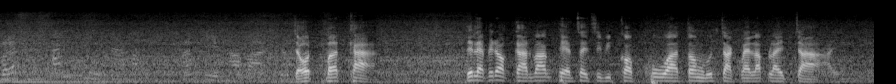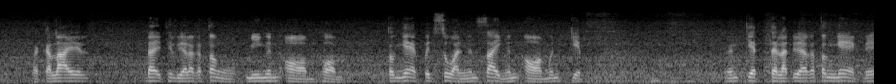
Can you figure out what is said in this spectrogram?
เบิร์ดท่านกีพาบาทจดเบิดค่ะนี่แหละเป็นดอกการวางแผนใช้ชีวิตครอบครัว ต้องรู้จักรายรับรายจ่ายแต่ก็รายได้ที่เหลือเราก็ต้องมีเงินออมพร้อม ต้องแยกเป็นส่วนเงินใส่เงินออมเงินเก็บ เงินเก็บแต่ละเดือนก็ต้องแยกเด้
